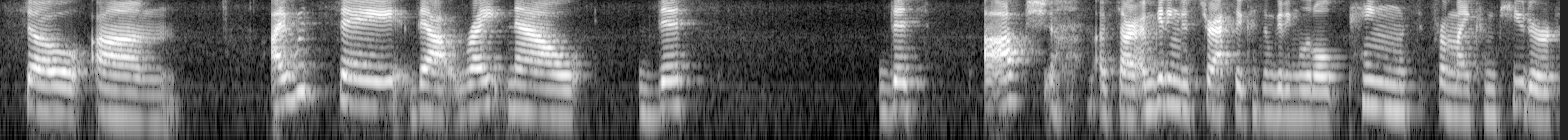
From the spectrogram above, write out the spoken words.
So um, I would say that right now, this this option. I'm sorry, I'm getting distracted because I'm getting little pings from my computer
